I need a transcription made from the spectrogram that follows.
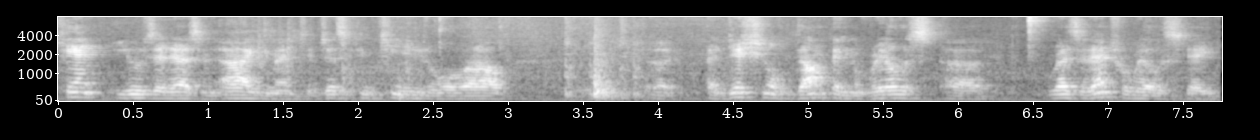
can't use it as an argument to just continue to allow uh, additional dumping of real, estate. uh, residential real estate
